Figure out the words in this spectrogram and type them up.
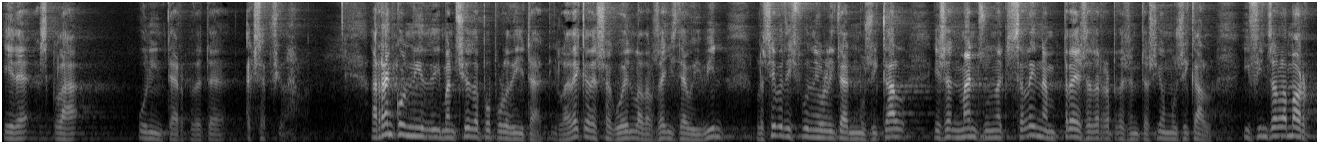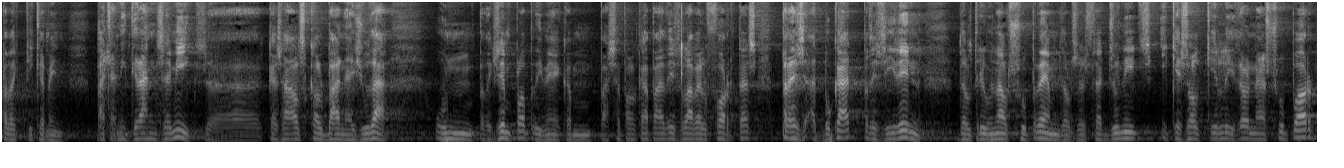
Era, és clar, un intèrprete excepcional. Arranca una dimensió de popularitat i la dècada següent, la dels anys 10 i 20, la seva disponibilitat musical és en mans d'una excel·lent empresa de representació musical i fins a la mort pràcticament. Va tenir grans amics, eh, casals que el van ajudar. Un, per exemple, el primer que em passa pel cap és l'Abel Fortes, pres, advocat, president del Tribunal Suprem dels Estats Units i que és el qui li dona suport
